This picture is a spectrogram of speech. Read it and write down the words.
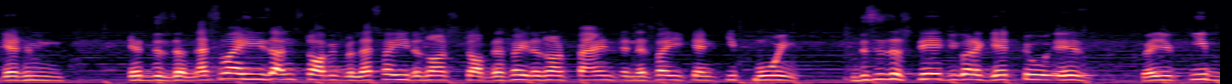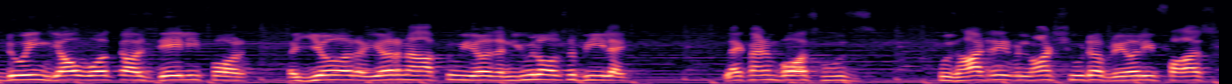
get him get this done. That's why he's unstoppable. That's why he does not stop. That's why he does not pant and that's why he can keep moving. This is the stage you gotta get to is where you keep doing your workouts daily for a year, a year and a half, two years, and you will also be like like Phantom Boss whose whose heart rate will not shoot up really fast.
